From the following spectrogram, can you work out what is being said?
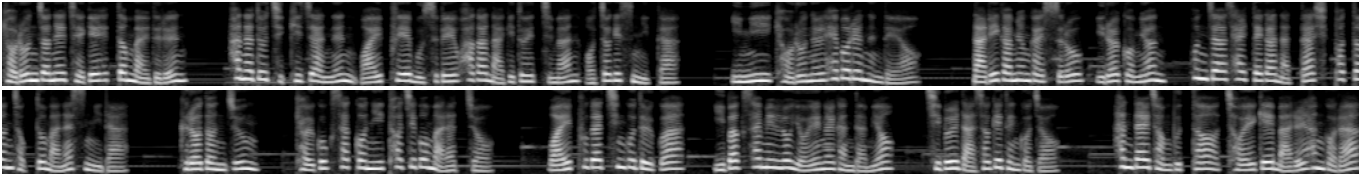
결혼 전에 제게 했던 말들은 하나도 지키지 않는 와이프의 모습에 화가 나기도 했지만 어쩌겠습니까? 이미 결혼을 해버렸는데요. 날이 가면 갈수록 이럴 거면 혼자 살 때가 낫다 싶었던 적도 많았습니다. 그러던 중 결국 사건이 터지고 말았죠. 와이프가 친구들과 2박 3일로 여행을 간다며 집을 나서게 된 거죠. 한 달 전부터 저에게 말을 한 거라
